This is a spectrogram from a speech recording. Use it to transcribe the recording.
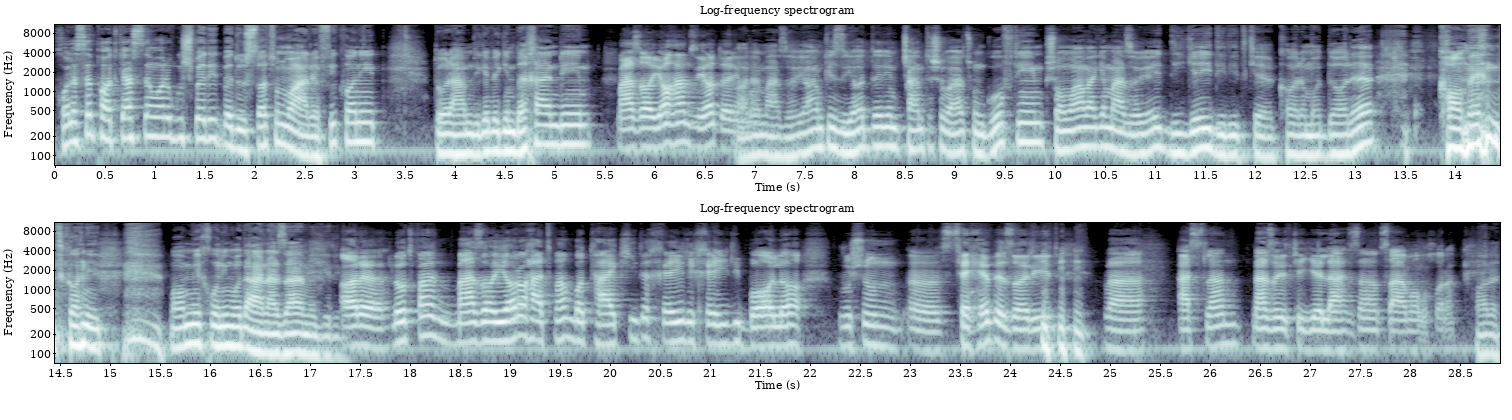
خلاصه پادکست ما رو گوش بدید به دوستاتون معرفی کنید. دور هم دیگه بگیم بخندیم. مزایا هم زیاد داریم. آره مزایا هم که زیاد داریم. چند تاشو براتون گفتیم. شما هم اگه مزایای دیگه ای دیدید که کار ما داره کامنت کنید. ما می‌خونیم و در نظر می‌گیریم. آره لطفا مزایا رو حتما با تاکید خیلی خیلی بالا روشون سهه بذارید و اصلا نذارید که یه لحظه هم سرما بخورن آره.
